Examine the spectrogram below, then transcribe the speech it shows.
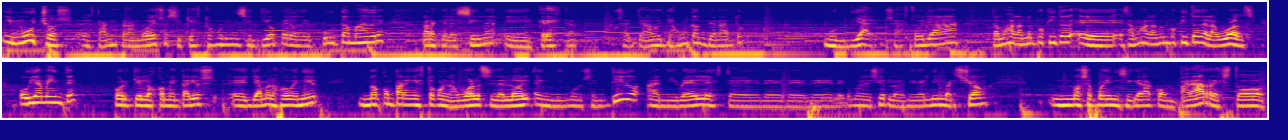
Y muchos están esperando eso, así que esto es un incentivo, pero de puta madre, para que la escena eh, crezca. O sea, ya, ya es un campeonato mundial. O sea, esto ya estamos hablando un poquito, eh, estamos hablando un poquito de la Worlds. Obviamente, porque los comentarios eh, ya me los puedo venir. No comparen esto con la Worlds de LOL en ningún sentido. A nivel este, de, de, ¿cómo decirlo? A nivel de inversión. No se puede ni siquiera comparar. Esto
